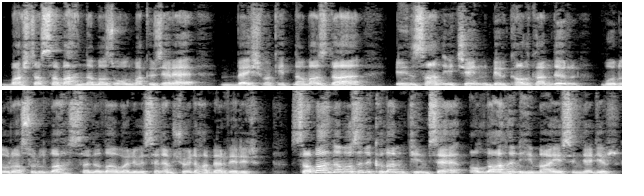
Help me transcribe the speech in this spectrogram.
Başta sabah namazı olmak üzere beş vakit namaz da insan için bir kalkandır. Bunu Resulullah sallallahu aleyhi ve sellem şöyle haber verir. Sabah namazını kılan kimse Allah'ın himayesindedir.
